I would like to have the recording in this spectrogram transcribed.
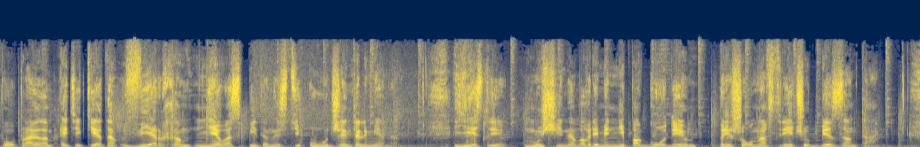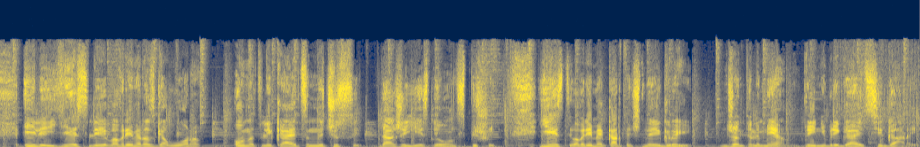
по правилам этикета верхом невоспитанности у джентльмена? Если мужчина во время непогоды пришел на встречу без зонта. Или если во время разговора он отвлекается на часы, даже если он спешит. Если во время карточной игры джентльмен пренебрегает сигарой.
